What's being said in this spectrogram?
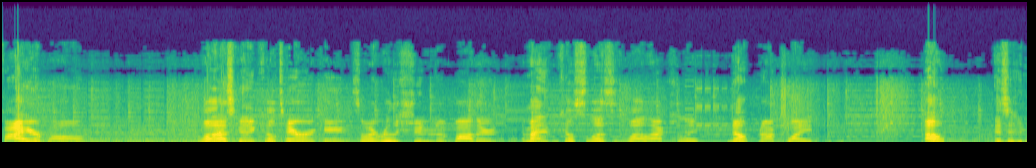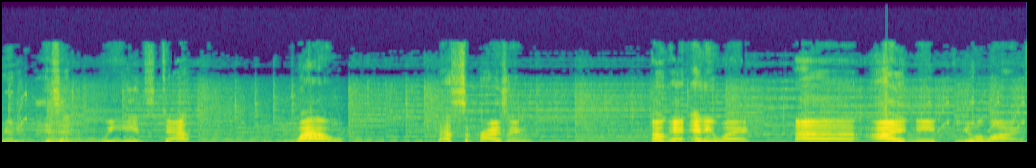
Fireball. Well, that's going to kill Terrorcane, so I really shouldn't have bothered. It might even kill Celes as well, actually. Nope, not quite. Oh, is it immune? Is it weak against death? Wow, that's surprising. Okay, anyway, uh, I need you alive.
